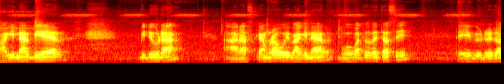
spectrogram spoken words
ভাগিনার বিয়ের ভিডিওটা। আর আজকে আমরা ওই ভাগিনার বউবাতে যাইতেছি তো এই ভিডিওটা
